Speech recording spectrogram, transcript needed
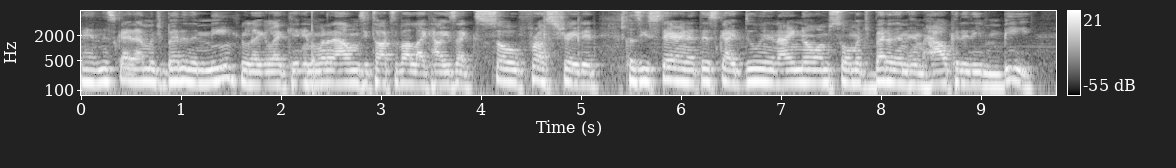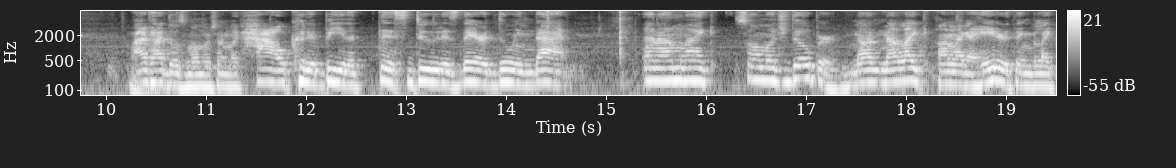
Man, this guy that much better than me. Like, like in one of the albums, he talks about like how he's like so frustrated because he's staring at this guy doing it. I know I'm so much better than him. How could it even be? I've had those moments where I'm like, how could it be that this dude is there doing that? And I'm like, so much doper. Not not like on like a hater thing, but like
